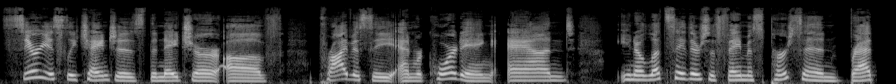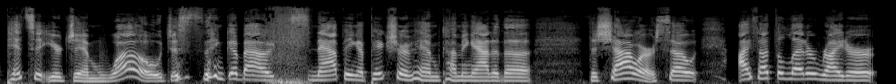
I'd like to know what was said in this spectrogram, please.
seriously changes the nature of privacy and recording. And you know, let's say there's a famous person, Brad Pitt's at your gym. Whoa, just think about snapping a picture of him coming out of the the shower. So I thought the letter writer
